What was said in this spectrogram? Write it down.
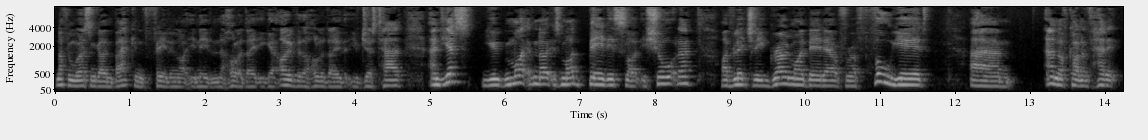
nothing worse than going back and feeling like you're needing a holiday to get over the holiday that you've just had. And yes, you might have noticed my beard is slightly shorter. I've literally grown my beard out for a full year um, and I've kind of had it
